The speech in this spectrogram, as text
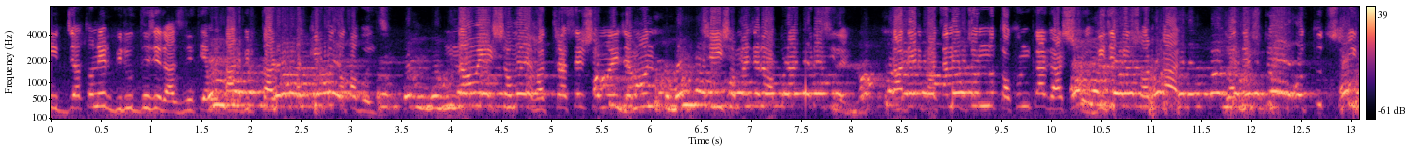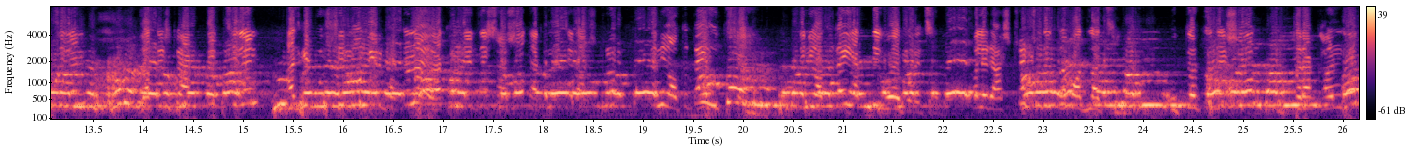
নির্যাতনের বিরুদ্ধে যে রাজনীতি, আমরা তার বিরুদ্ধে তার পক্ষেই তো কথা বলছি? উন্নাওয়ের সময় হাতরাসের সময় যেমন সেই সময় যারা অপরাধ করেছিলেন, তাদের বাঁচানোর জন্য তখনকার রাষ্ট্র, বিজেপি সরকার যথেষ্ট অত্যুৎসাহী ছিলেন, যথেষ্ট অ্যাক্টিভ ছিলেন। আজকে পশ্চিমবঙ্গের ঘটনা এখন যে শাসক, এখন যে রাষ্ট্র, তিনি অতটাই উৎসাহী, তিনি অতটাই অ্যাক্টিভ হয়ে পড়েছেন। ফলে রাষ্ট্রের চরিত্র বদলাচ্ছে। উত্তরপ্রদেশ হোক, উত্তরাখণ্ড হোক,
